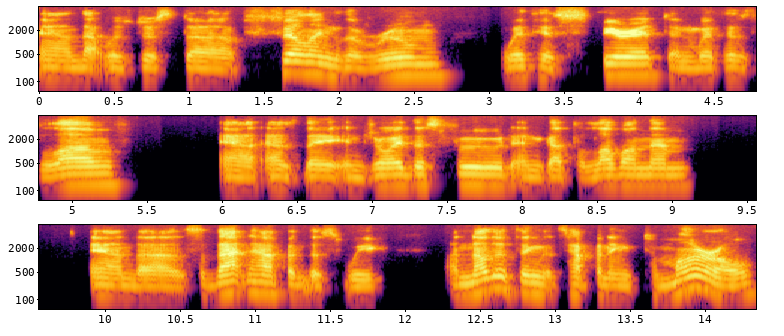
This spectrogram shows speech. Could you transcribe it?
And that was just uh, filling the room with his spirit and with his love as they enjoyed this food and got to love on them. And uh, so that happened this week. Another thing that's happening tomorrow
